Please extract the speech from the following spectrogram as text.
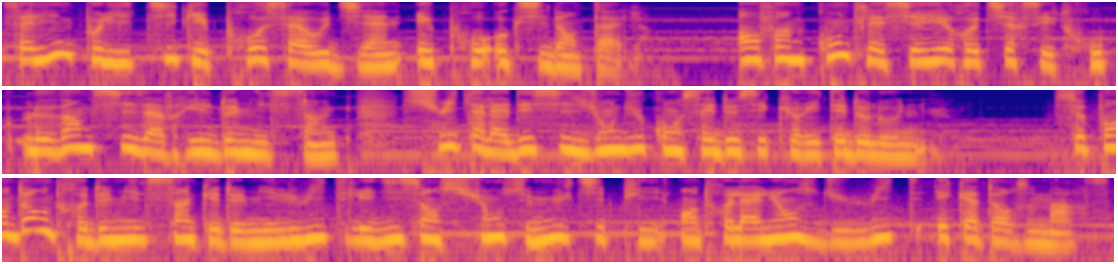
Sa ligne politique est pro-saoudienne et pro-occidentale. En fin de compte, la Syrie retire ses troupes le 26 avril 2005, suite à la décision du Conseil de sécurité de l'ONU. Cependant, entre 2005 et 2008, les dissensions se multiplient entre l'alliance du 8 et 14 mars,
